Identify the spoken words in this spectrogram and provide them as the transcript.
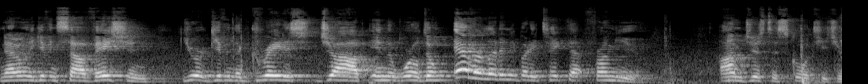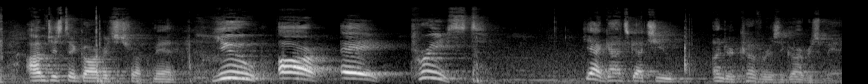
Not only given salvation, you are given the greatest job in the world. Don't ever let anybody take that from you. I'm just a school teacher. I'm just a garbage truck man. You are a priest. Yeah, God's got you undercover as a garbage man.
